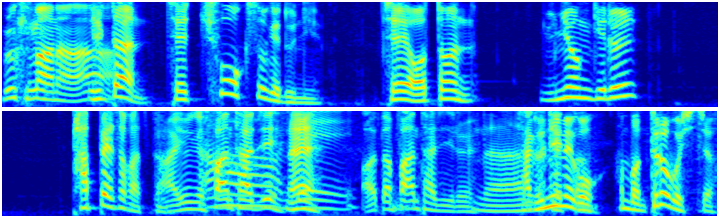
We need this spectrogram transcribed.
왜 이렇게 많아 일단 제 추억 속의 누님, 제 어떤 윤영기를 다 뺏어갔다. 아 이게 판타지 아, 네. 네. 어떤 판타지를 아. 누님의 곡 한번 들어보시죠.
